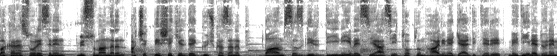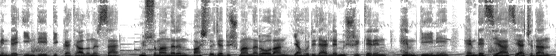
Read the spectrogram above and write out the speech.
Bakara suresinin Müslümanların açık bir şekilde güç kazanıp bağımsız bir dini ve siyasi toplum haline geldikleri Medine döneminde indiği dikkate alınırsa, Müslümanların başlıca düşmanları olan Yahudilerle müşriklerin hem dini hem de siyasi açıdan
